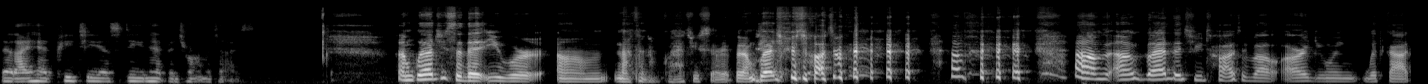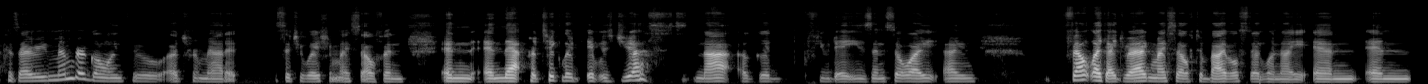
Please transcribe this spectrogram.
that I had PTSD and had been traumatized. I'm glad you said that you were, um, not that I'm glad you said it, but I'm glad you talked about um, I'm glad that you talked about arguing with God because I remember going through a traumatic situation myself and and and that particular it was just not a good few days and so I I felt like I dragged myself to Bible study one night and and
